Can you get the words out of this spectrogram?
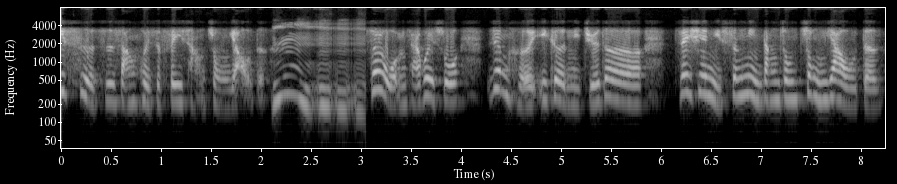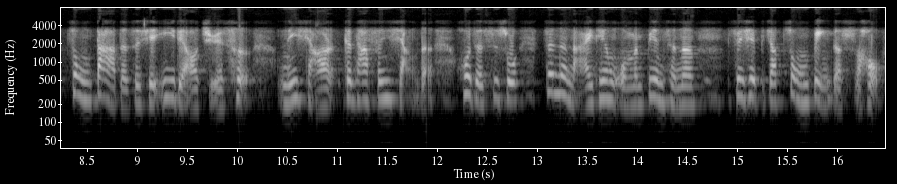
一次的智商会是非常重要的。嗯嗯嗯嗯，所以我们才会说，任何一个你觉得这些你生命当中重要的、重大的这些医疗决策，你想要跟他分享的，或者是说真的哪一天我们变成了这些比较重病的时候，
